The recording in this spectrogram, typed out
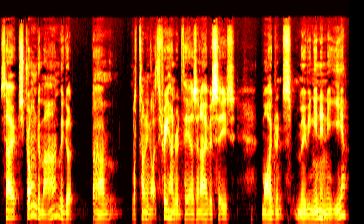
So strong demand. We've got um, something like three hundred thousand overseas migrants moving in in a year.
